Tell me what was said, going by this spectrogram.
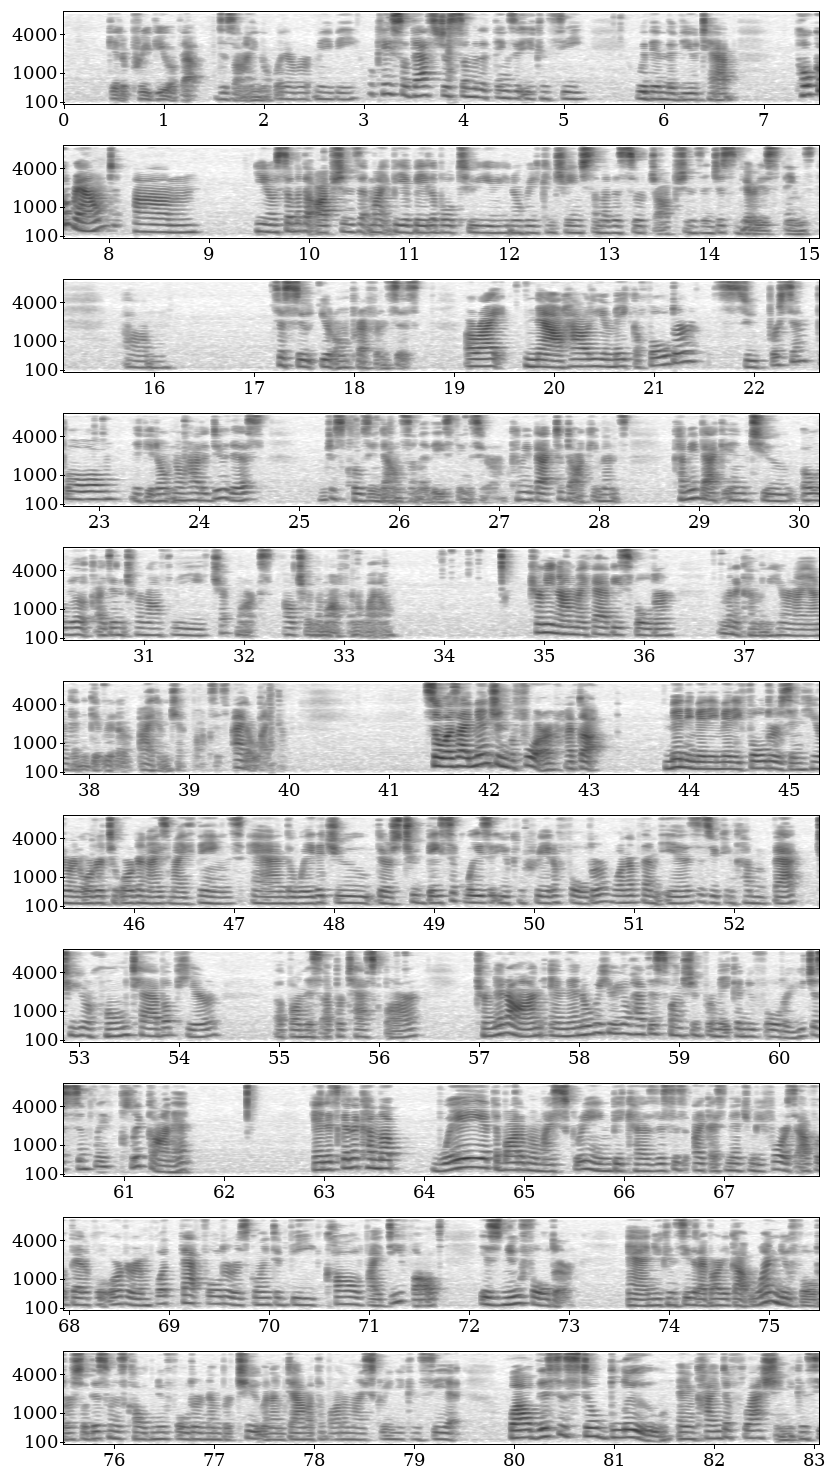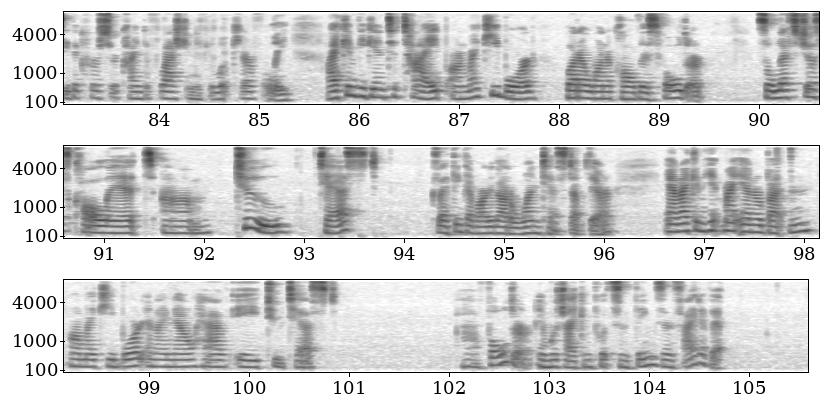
get a preview of that design or whatever it may be. Okay, so that's just some of the things that you can see within the View tab. Poke around, um, you know, some of the options that might be available to you, you know, where you can change some of the search options and just various things um, to suit your own preferences. All right, now how do you make a folder? Super simple. If you don't know how to do this, I'm just closing down some of these things here. I'm coming back to documents coming back into, oh look, I didn't turn off the check marks. I'll turn them off in a while. Turning on my Favies folder, I'm going to come in here and I am going to get rid of item checkboxes. I don't like them. So as I mentioned before, I've got many, many, many folders in here in order to organize my things. And the way that you, there's two basic ways that you can create a folder. One of them is, is you can come back to your home tab up here, up on this upper taskbar, turn it on, and then over here you'll have this function for make a new folder. You just simply click on it, and it's going to come up way at the bottom of my screen because this is, like I mentioned before, it's alphabetical order, and what that folder is going to be called by default is new folder. And you can see that I've already got one new folder, so this one is called new folder number two, and I'm down at the bottom of my screen, you can see it. While this is still blue and kind of flashing, you can see the cursor kind of flashing if you look carefully, I can begin to type on my keyboard what I want to call this folder. So let's just call it um, 2 test, because I think I've already got a 1 test up there. And I can hit my enter button on my keyboard and I now have a 2 test uh, folder in which I can put some things inside of it.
